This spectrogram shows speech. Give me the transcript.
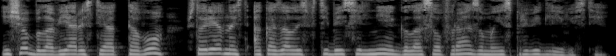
Еще была в ярости от того, что ревность оказалась в тебе сильнее голосов разума и справедливости.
